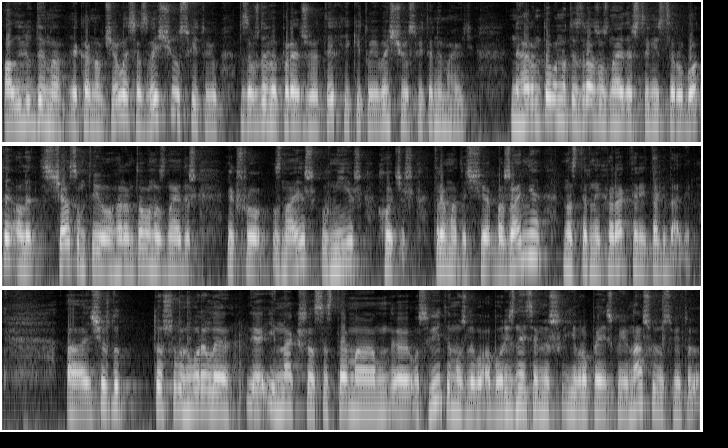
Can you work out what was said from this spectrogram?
Але людина, яка навчилася з вищою освітою, завжди випереджує тих, які тої вищої освіти не мають. Не гарантовано ти зразу знайдеш це місце роботи, але з часом ти його гарантовано знайдеш, якщо знаєш, вмієш, хочеш тримати ще бажання, настирний характер і так далі. А що ж до того, що ви говорили, е, інакша система е, освіти, можливо, або різниця між європейською і нашою освітою.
